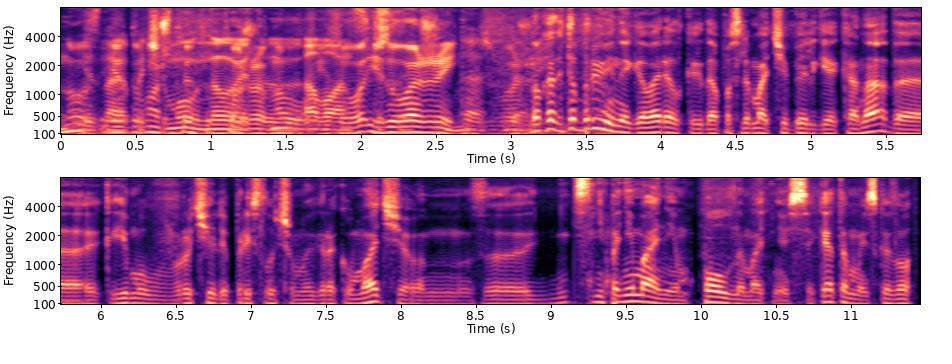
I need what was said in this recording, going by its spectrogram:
Ну, не знаю я думаю, почему, что это но тоже это ну, из, аванс из какой-то. уважения. Да, из да. уважения. Ну, как Брюйне говорил, когда после матча Бельгия-Канада к ему вручили приз лучшему игроку матча, он с, с непониманием полным отнесся к этому и сказал,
